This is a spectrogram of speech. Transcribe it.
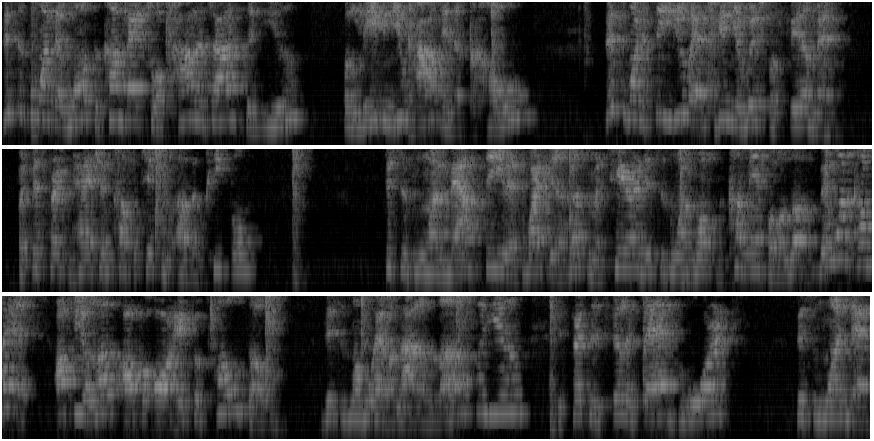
This is one that wants to come back to apologize to you for leaving you out in the cold. This one to see you as getting your wish fulfillment, but this person had you in competition with other people. This is one now see you as wife or husband material. This is one wanting to come in for a love. They want to come back, offer you a love offer or a proposal. This is one who have a lot of love for you. This person is feeling sad, bored. This is one that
